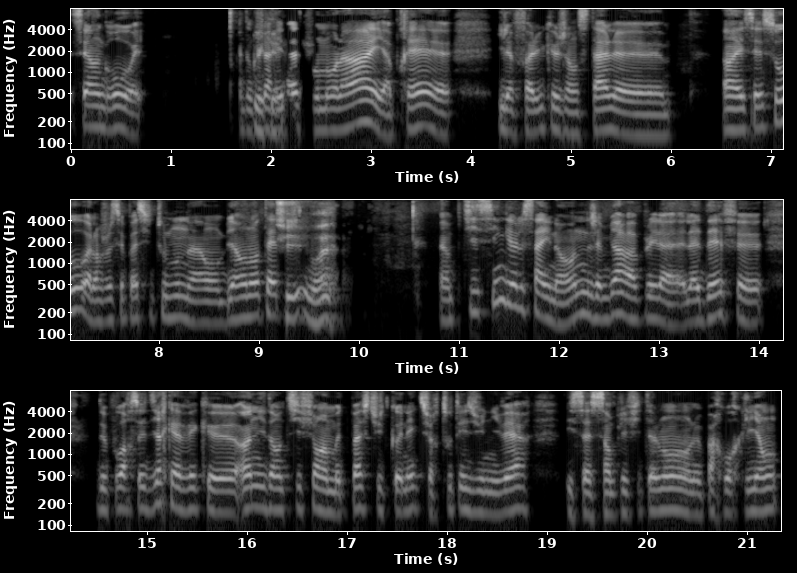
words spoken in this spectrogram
C'est un gros, ouais. Donc j'arrive à ce moment-là et après, euh, il a fallu que j'installe un SSO. Alors je sais pas si tout le monde a bien en tête. ouais. Un petit single sign-on. J'aime bien rappeler la, la def de pouvoir se dire qu'avec euh, un identifiant, un mot de passe, tu te connectes sur tous tes univers et ça simplifie tellement le parcours client.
